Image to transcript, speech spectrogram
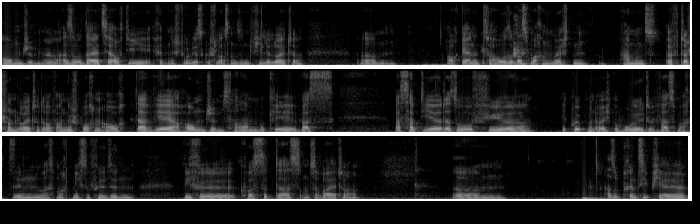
Home Gym. Ja? Also da jetzt ja auch die Fitnessstudios geschlossen sind, viele Leute ähm, auch gerne zu Hause was machen möchten, haben uns öfter schon Leute darauf angesprochen, auch da wir ja Home Gyms haben, okay, was, was habt ihr da so für Equipment euch geholt? Was macht Sinn? Was macht nicht so viel Sinn? Wie viel kostet das und so weiter? Ähm, also prinzipiell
